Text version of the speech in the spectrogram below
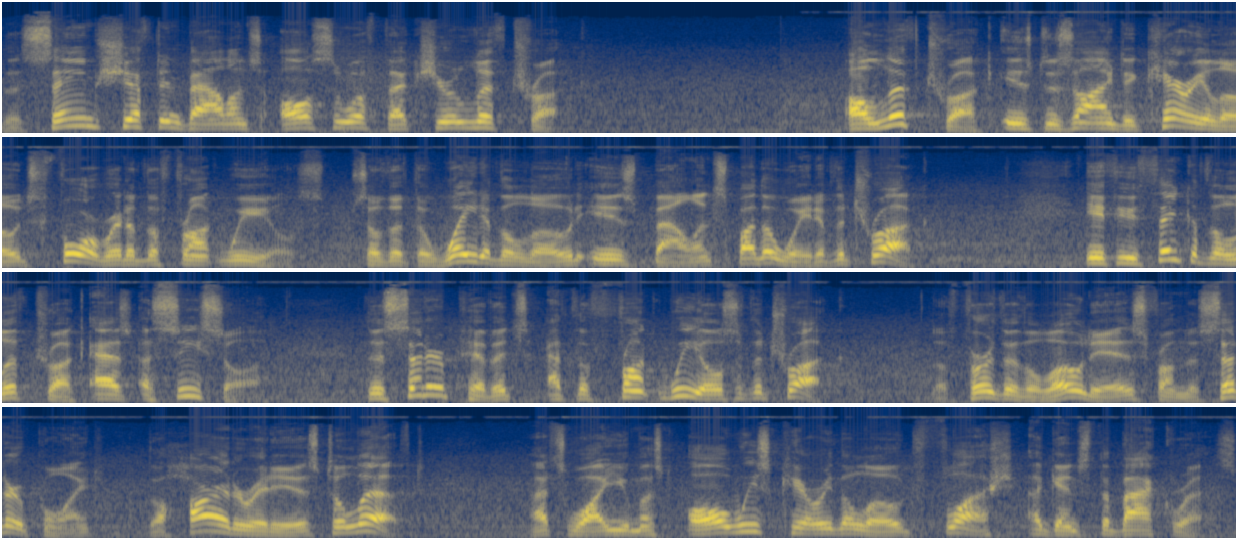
The same shift in balance also affects your lift truck. A lift truck is designed to carry loads forward of the front wheels so that the weight of the load is balanced by the weight of the truck. If you think of the lift truck as a seesaw, the center pivots at the front wheels of the truck. The further the load is from the center point, the harder it is to lift. That's why you must always carry the load flush against the backrest.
